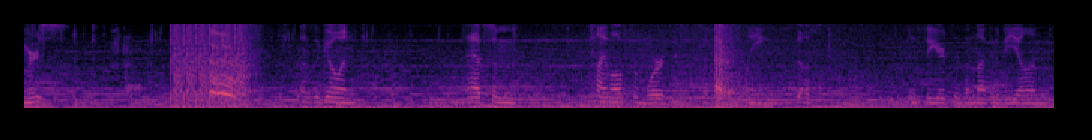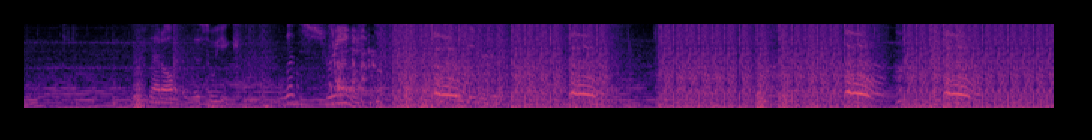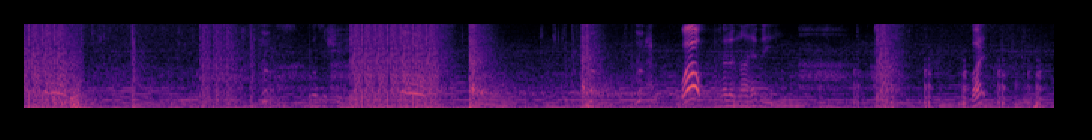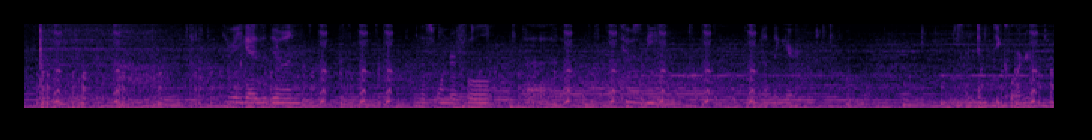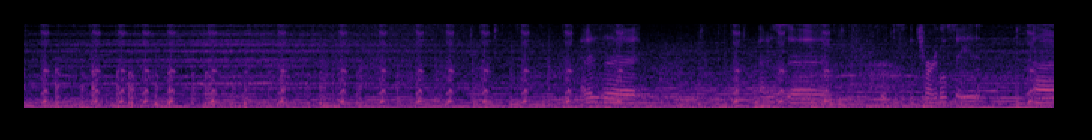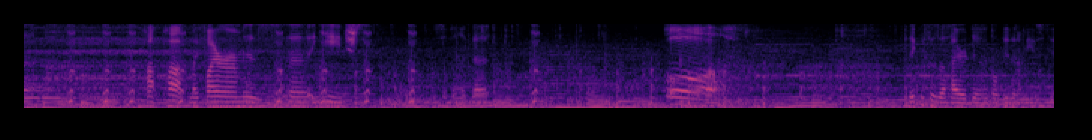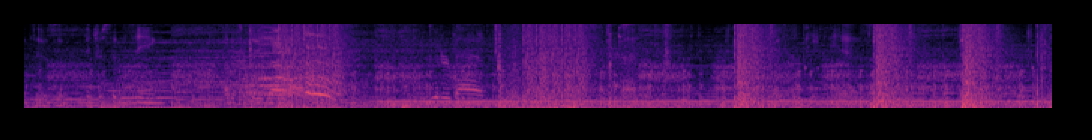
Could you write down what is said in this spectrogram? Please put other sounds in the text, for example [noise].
gamers? How's it going? I have some time off from work, so I've been playing Dusk. I figured since I'm not going to be on that often this week, let's stream it. [laughs] Oh. Oh. Tuesday? Nothing here. Just an empty corner. How does uh how does uh what's this, Chartle say it? Uh pop pop, my firearm is uh, engaged. Something like that. Oh think this is a higher difficulty than I'm used to too, so I'm interested in seeing how this plays out. Good or bad.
